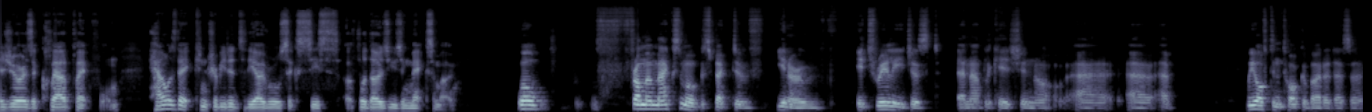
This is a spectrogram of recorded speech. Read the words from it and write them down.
Azure as a cloud platform? How has that contributed to the overall success for those using Maximo? Well, from a Maximo perspective, you know, it's really just an application. Uh, uh, uh, we often talk about it as a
